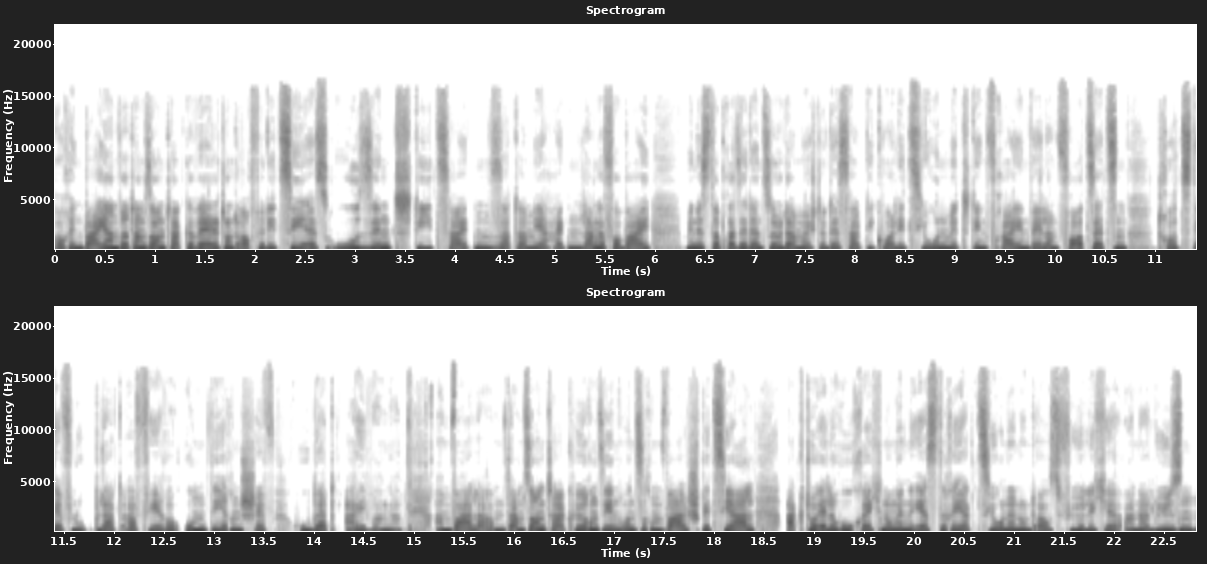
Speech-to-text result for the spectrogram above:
Auch in Bayern wird am Sonntag gewählt und auch für die CSU sind die Zeiten satter Mehrheiten lange vorbei. Ministerpräsident Söder möchte deshalb die Koalition mit den Freien Wählern fortsetzen, trotz der Flugblattaffäre um deren Chef Hubert Aiwanger. Am Wahlabend am Sonntag hören Sie in unserem Wahlspezial aktuelle Hochrechnungen, erste Reaktionen und ausführliche Analysen.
